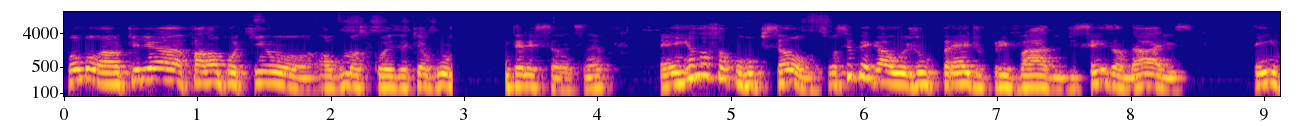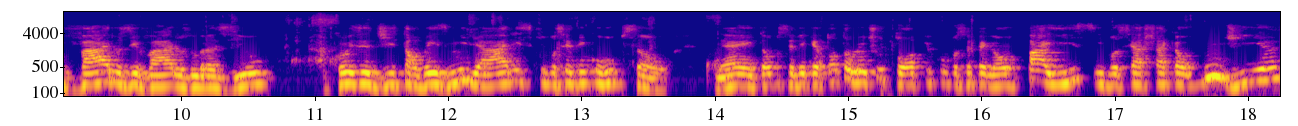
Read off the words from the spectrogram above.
Vamos lá, eu queria falar um pouquinho algumas coisas aqui, alguns interessantes, né? É, em relação à corrupção, se você pegar hoje um prédio privado de seis andares, tem vários e vários no Brasil, coisa de talvez milhares que você tem corrupção. Né? Então você vê que é totalmente utópico você pegar um país e você achar que algum dia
